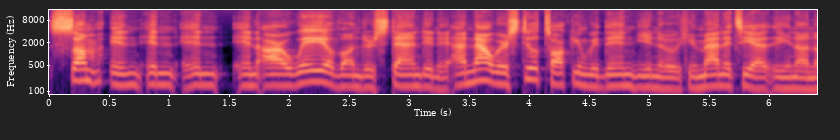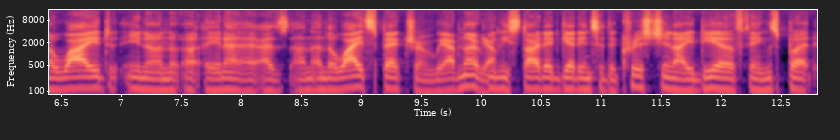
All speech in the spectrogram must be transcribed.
some in in in in our way of understanding it and now we're still talking within you know humanity as you know on a wide you know on, uh, you know as on, on the wide spectrum we have not really started getting to the christian idea of things but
